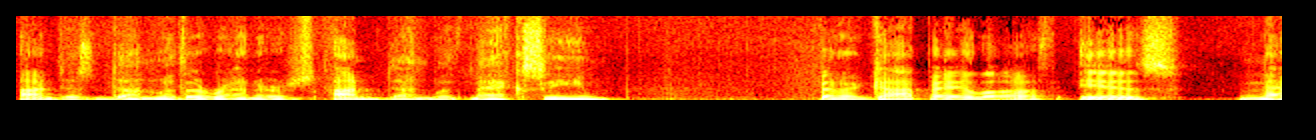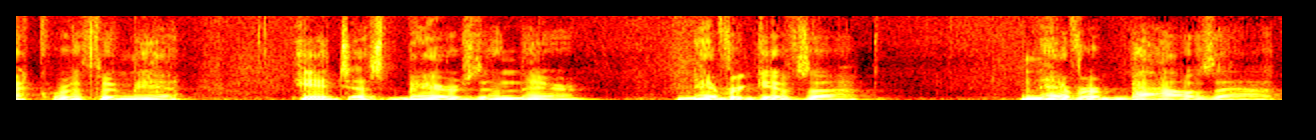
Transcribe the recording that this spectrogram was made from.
I'm just done with the Renners. I'm done with Maxime. But agape love is macrothumia. It just bears in there, never gives up, never bows out.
